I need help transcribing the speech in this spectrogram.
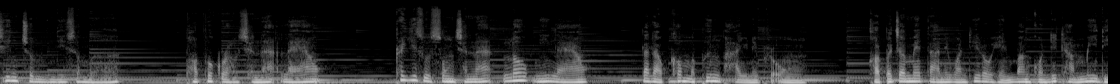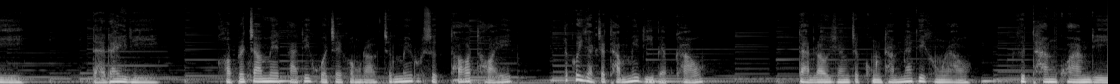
ชื่นชมยินดีเสมอ เพราะพวกเราชนะแล้ว พระเยซูทรงชนะโลกนี้แล้วและเราเข้ามาพึ่งพาอยู่ในพระองค์ ขอพระเจ้าเมตตาในวันที่เราเห็นบางคนที่ทำไม่ดี แต่ได้ดี ขอพระเจ้าเมตตาที่หัวใจของเราจะไม่รู้สึกท้อถอย และก็อยากจะทำไม่ดีแบบเขา แต่เรายังจะคงทำหน้าที่ของเรา คือทำความดี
